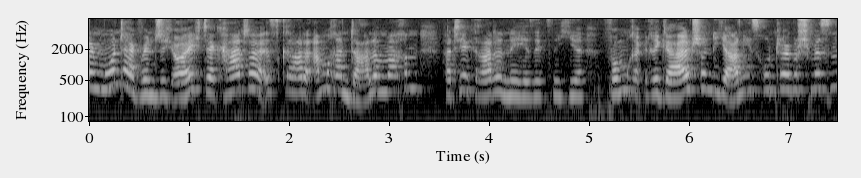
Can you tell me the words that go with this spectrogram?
wundervollen Montag wünsche ich euch. Der Kater ist gerade am Randale machen. Hat hier gerade, ne, ihr seht es nicht hier, vom Regal schon die Janis runtergeschmissen.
